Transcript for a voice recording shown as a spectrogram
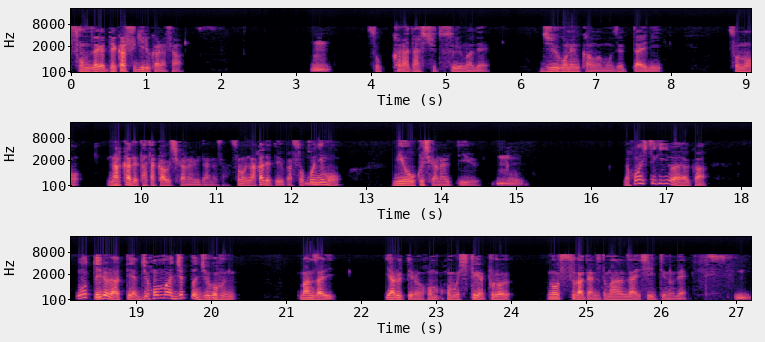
存在がでかすぎるからさ、うん。そっから脱出するまで、15年間はもう絶対に、その中で戦うしかないみたいなさ、その中でというか、そこにも身を置くしかないっていう。うん。本質的にはなんか、もっといろいろあって、ほんまは10分15分漫才やるっていうのが本本質的なプロの姿やずっと漫才師っていうのでうん。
